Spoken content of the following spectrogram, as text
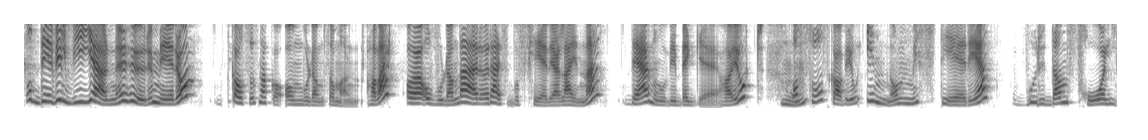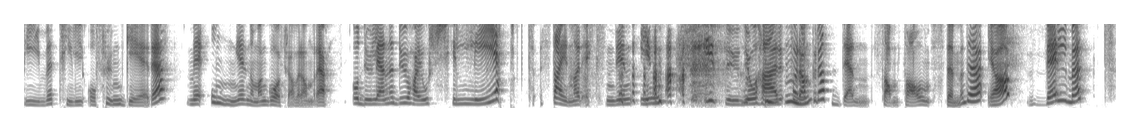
Og det vil vi gjerne høre mer om. Vi skal også snakke om hvordan sommeren har vært, og, hvordan det er å reise på ferie aleine. Det er noe vi begge har gjort. Og så skal vi jo innom mysteriet hvordan få livet til å fungere med unger når man går fra hverandre. Og du, Lene, du har jo slept Steinar eksen din inn i studio her for akkurat den samtalen. Stemmer det. Ja. Vel møtt.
